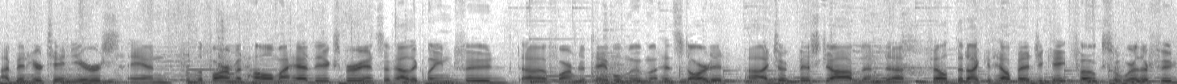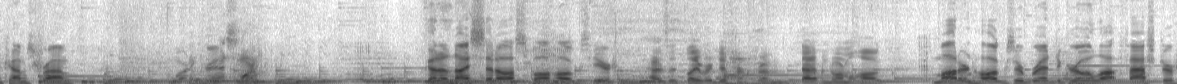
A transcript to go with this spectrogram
I've been here 10 years and from the farm at home I had the experience of how the clean food uh, farm to table movement had started. Uh, I took this job and uh, felt that I could help educate folks of where their food comes from. Good morning Chris. Good morning. Got a nice set of Ossabaw hogs here. How does the flavor different from that of a normal hog? Modern hogs are bred to grow a lot faster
